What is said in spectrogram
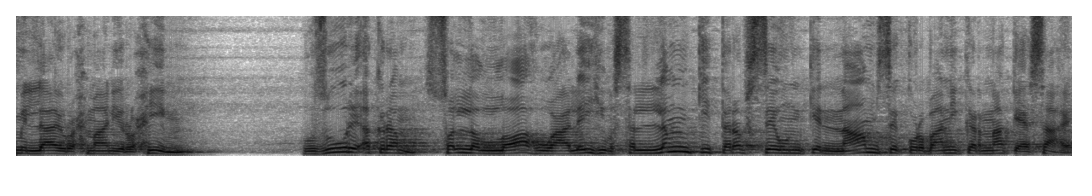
بسم اللہ الرحمن الرحیم حضور اکرم صلی اللہ علیہ وسلم کی طرف سے ان کے نام سے قربانی کرنا کیسا ہے؟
